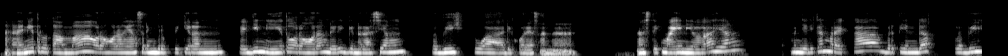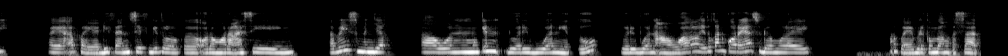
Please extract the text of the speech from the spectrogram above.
Nah ini terutama orang-orang yang sering berpikiran kayak gini itu orang-orang dari generasi yang lebih tua di Korea sana. Nah stigma inilah yang menjadikan mereka bertindak lebih kayak apa ya defensif gitu loh ke orang-orang asing. Tapi semenjak tahun mungkin 2000-an itu, 2000-an awal itu kan Korea sudah mulai apa ya berkembang pesat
